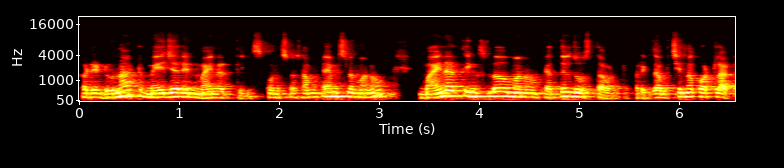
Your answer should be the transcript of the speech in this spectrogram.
కాబట్టి do not major in minor things. కొంచెం సమ్ టైమ్స్లో మనం మైనర్ థింగ్స్లో మనం పెద్దగా చూస్తూ ఉంటాం. ఫర్ ఎగ్జాంపుల్ చిన్న కొట్లాట.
